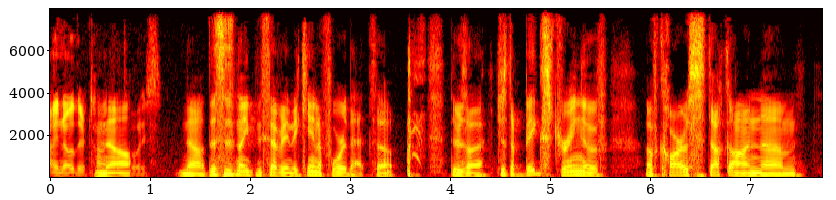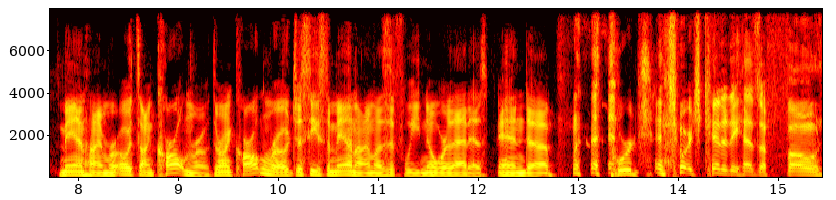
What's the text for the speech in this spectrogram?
I know they're Tonka No. toys. No, this is 1970. They can't afford that. So there's a just a big string of of cars stuck on um, Mannheim Road. Oh, it's on Carlton Road. They're on Carlton Road, just east of Mannheim, as if we know where that is. And uh, poor, And George Kennedy has a phone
